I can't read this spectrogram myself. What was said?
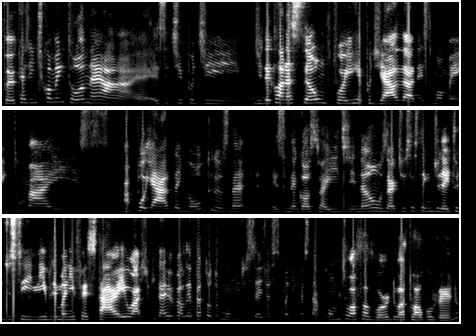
Foi o que a gente comentou, né? A, é, esse tipo de, de declaração foi repudiada nesse momento, mas apoiada em outros, né? Esse negócio aí de não, os artistas têm direito de se livre manifestar. Eu acho que deve valer para todo mundo, seja se manifestar contra ou a favor do atual governo.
